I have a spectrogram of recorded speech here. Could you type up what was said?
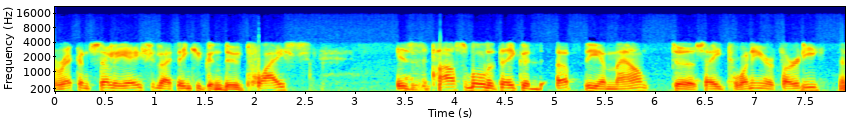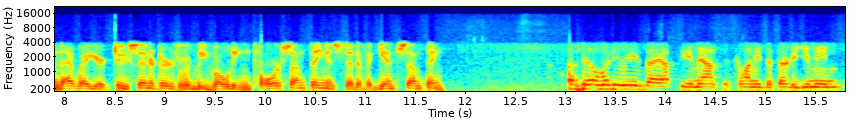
Reconciliation, I think you can do twice. Is it possible that they could up the amount to say 20 or 30 and that way your two senators would be voting for something instead of against something? Uh, bill what do you mean by up the amount to 20 to 30 you mean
